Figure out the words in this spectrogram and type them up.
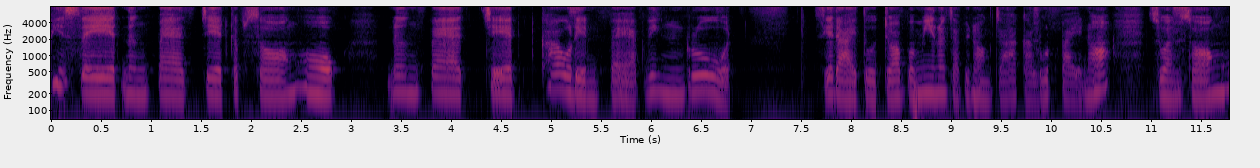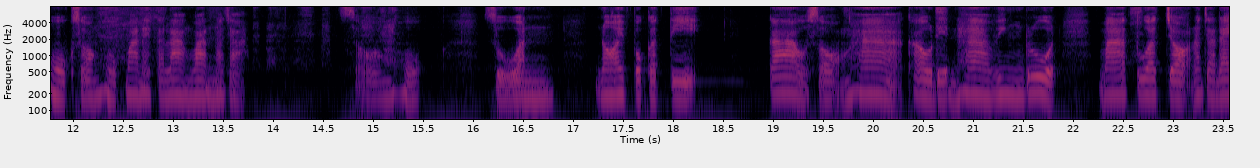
พิเศษ187กับ26 187เจ็ดเข้าเด่น8วิ่งรูด เสียดายตัวจอบบ่มีเนาะจ้ะพี่น้องจ้ากะรุดไปเนาะส่วนสองหกสองหกมาในตารางวันเนาะจ้ะสองหกส่วนน้อยปกติเก้าสองห้าเข้าเด่นห้าวิ่งรูด มาตัวเจาะเนาจะได้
